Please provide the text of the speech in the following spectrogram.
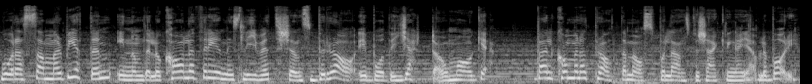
Våra samarbeten inom det lokala föreningslivet känns bra i både hjärta och mage. Välkommen att prata med oss på Länsförsäkringar Gävleborg.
